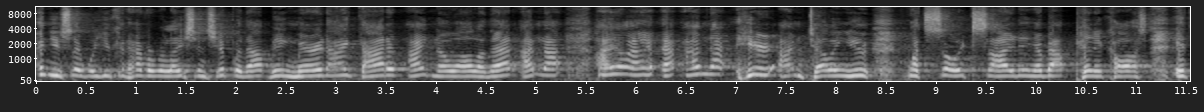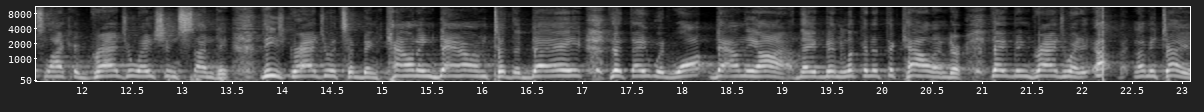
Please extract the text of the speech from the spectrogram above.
and you say, well, you can have a relationship without being married. I got it. I know all of that. I'm not, I, I, I'm not here. I'm telling you what's so exciting about Pentecost. It's like a graduation Sunday. These graduates have been counting down to the day that they would walk down the aisle. They've been looking at the calendar. They've been graduating. Oh, but let me tell you,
